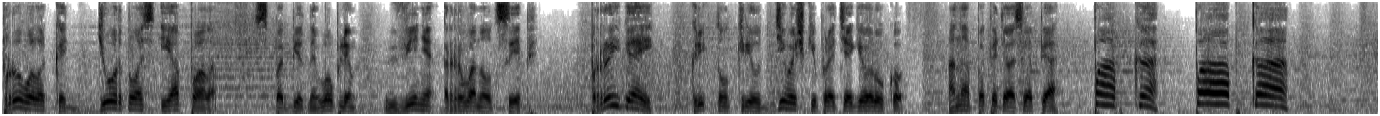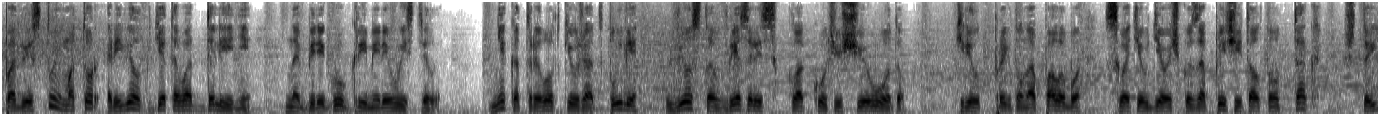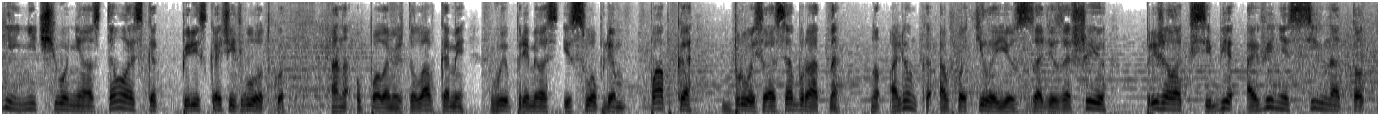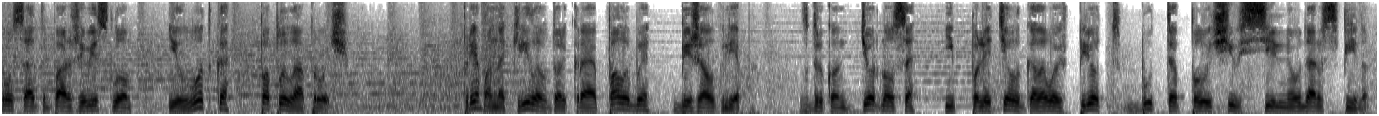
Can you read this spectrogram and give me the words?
Проволока дернулась и опала. С победным воплем Веня рванул цепь. «Прыгай!» – крикнул Кирилл девочке, протягивая руку. Она попятилась вопя. «Папка! «Папка!» Подвесной мотор ревел где-то в отдалении, на берегу гремели выстрелы. Некоторые лодки уже отплыли, весла врезались в клокочущую воду. Кирилл прыгнул на палубу, схватив девочку за плечи и толкнул так, что ей ничего не оставалось, как перескочить в лодку. Она упала между лавками, выпрямилась и с воплем «папка» бросилась обратно, но Аленка обхватила ее сзади за шею, прижала к себе, а Веня сильно оттолкнулся от баржи веслом, и лодка поплыла прочь. Прямо на Кирилла вдоль края палубы бежал Глеб. Вдруг он дернулся и полетел головой вперед, будто получив сильный удар в спину.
